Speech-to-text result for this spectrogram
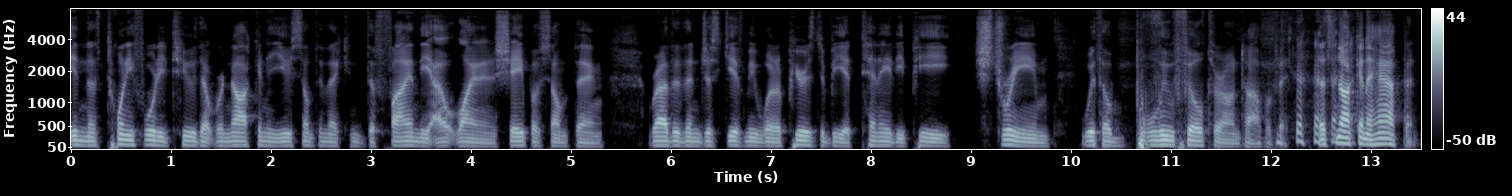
in the 2042 that we're not going to use something that can define the outline and shape of something, rather than just give me what appears to be a 1080p stream with a blue filter on top of it. That's not going to happen.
